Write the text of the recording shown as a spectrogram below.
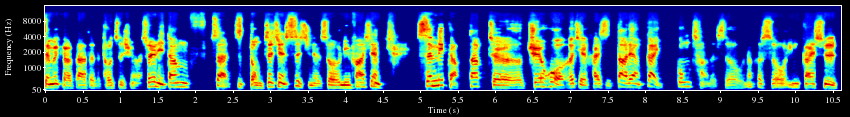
Semiconductor 的投资循环。所以你当在懂这件事情的时候，你发现。Semiconductor 缺货，而且开始大量盖工厂的时候，那个时候应该是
